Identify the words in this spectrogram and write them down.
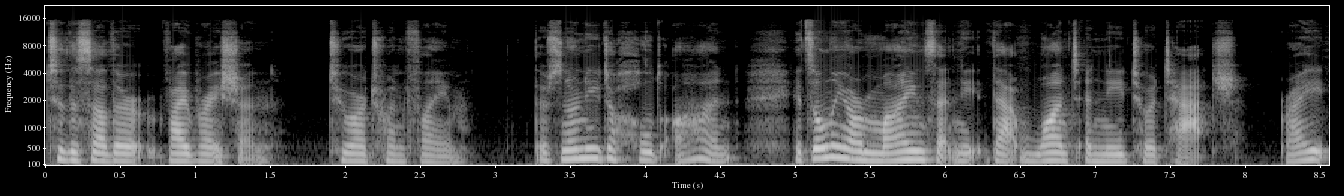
to this other vibration, to our twin flame. There's no need to hold on. It's only our minds that need, that want and need to attach, right?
